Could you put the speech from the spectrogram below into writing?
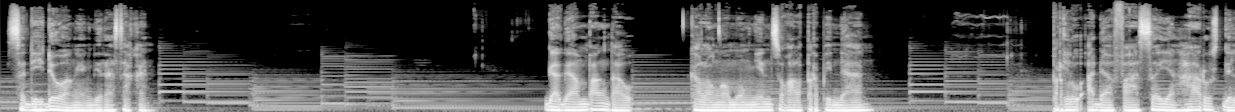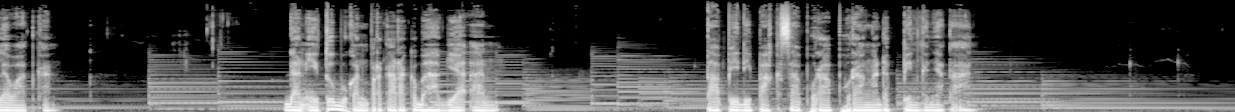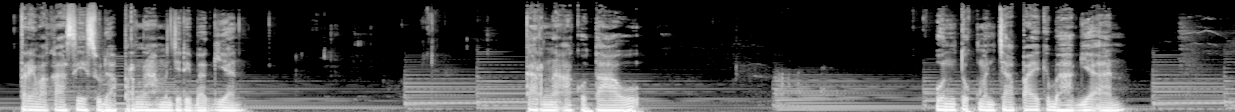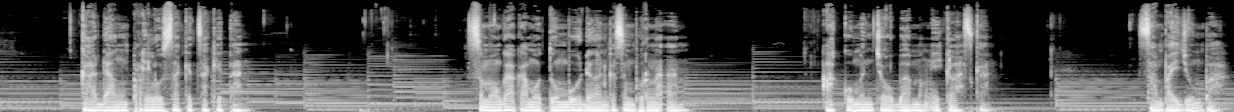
sedih doang yang dirasakan. Gak gampang tahu kalau ngomongin soal perpindahan. Perlu ada fase yang harus dilewatkan. Dan itu bukan perkara kebahagiaan, tapi dipaksa pura-pura ngadepin kenyataan. Terima kasih sudah pernah menjadi bagian karena aku tahu untuk mencapai kebahagiaan kadang perlu sakit-sakitan. Semoga kamu tumbuh dengan kesempurnaan. Aku mencoba mengikhlaskan. Sampai jumpa.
